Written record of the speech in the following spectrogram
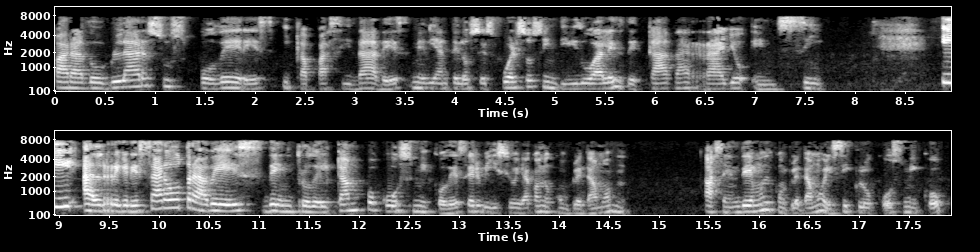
para doblar sus poderes y capacidades mediante los esfuerzos individuales de cada rayo en sí. Y al regresar otra vez dentro del campo cósmico de servicio, ya cuando completamos, ascendemos y completamos el ciclo cósmico,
